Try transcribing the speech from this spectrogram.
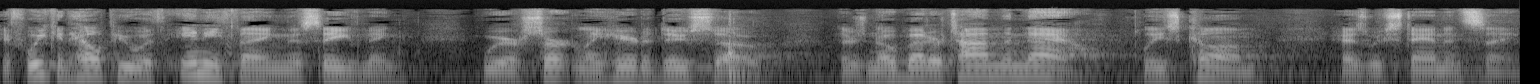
if we can help you with anything this evening, we are certainly here to do so. There's no better time than now. Please come as we stand and sing.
